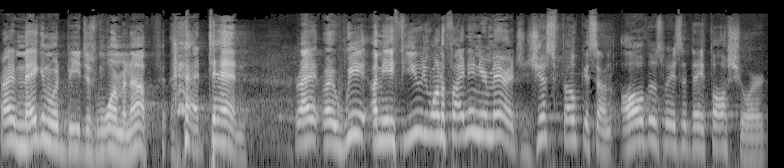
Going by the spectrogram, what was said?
Right? Megan would be just warming up at 10. Right? right? We, I mean, if you want to fight in your marriage, just focus on all those ways that they fall short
